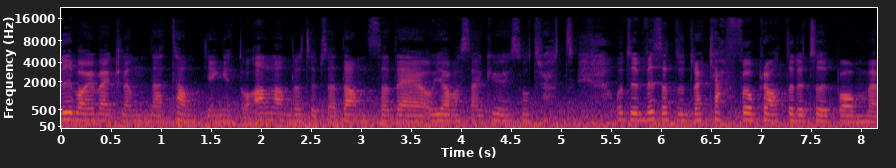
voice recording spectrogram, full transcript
Vi var ju verkligen det här tantgänget och alla andra typ så dansade och jag var så här, gud jag är så trött. Och typ vi satt och drack kaffe och pratade typ om eh,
